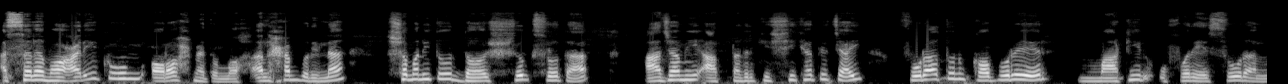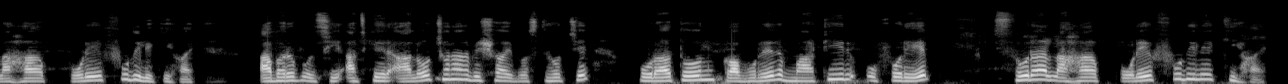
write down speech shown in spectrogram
আসসালামু আলাইকুম আরহামতুল্লাহ আলহামদুলিল্লাহ, সম্মানিত দর্শক শ্রোতা, আজ আমি আপনাদেরকে শিখাতে চাই পুরাতন কবরের মাটির উপরে সোর আল্লাহ পড়ে ফুদিলে কি হয়। আবারও বলছি, আজকের আলোচনার বিষয়বস্তু হচ্ছে পুরাতন কবরের মাটির উপরে সুরা লাহা পড়ে ফুদিলে কি হয়।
